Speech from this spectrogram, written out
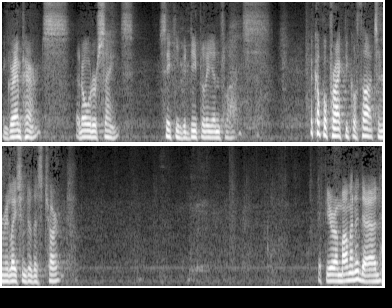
And grandparents and older saints seeking to deeply influence. A couple practical thoughts in relation to this chart. If you're a mom and a dad,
